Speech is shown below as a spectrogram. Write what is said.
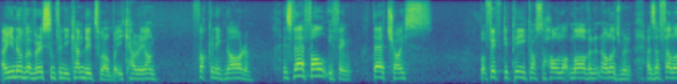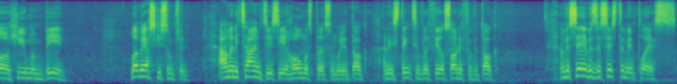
And you know that there is something you can do to help, but you carry on. Fucking ignore them. It's their fault, you think, their choice. But 50p costs a whole lot more than acknowledgement as a fellow human being. Let me ask you something. How many times do you see a homeless person with a dog and instinctively feel sorry for the dog? And the say there's a system in place,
